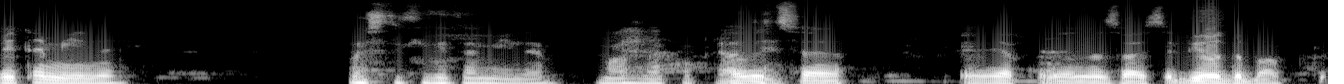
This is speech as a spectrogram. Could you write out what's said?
Вітаміни. Ось такі вітаміни можна купляти. Але це, як вони називаються, біодобавки.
